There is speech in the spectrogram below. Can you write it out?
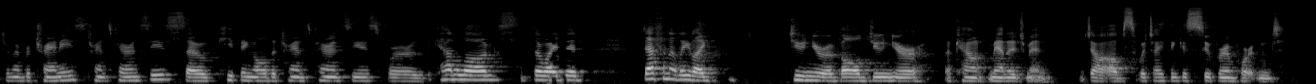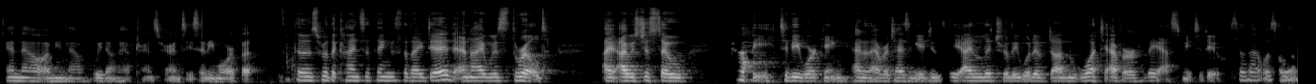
Do you remember trannies, transparencies? So keeping all the transparencies for the catalogs. So I did definitely like junior of all junior account management jobs, which I think is super important. And now, I mean, now we don't have transparencies anymore, but those were the kinds of things that I did. And I was thrilled. I, I was just so happy to be working at an advertising agency. I literally would have done whatever they asked me to do. So that was a lot,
